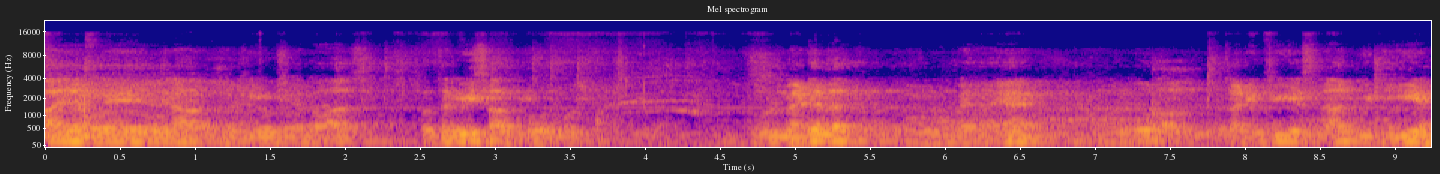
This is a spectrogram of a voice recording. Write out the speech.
आज हमने जनाब हकीम शहबाज चौधरी साहब को गोल्ड मेडल पहनाया है और तारीफी इसनाद भी दी है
